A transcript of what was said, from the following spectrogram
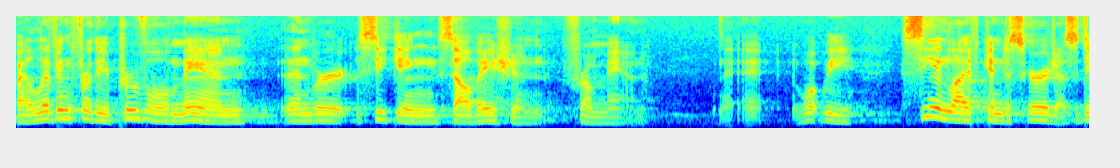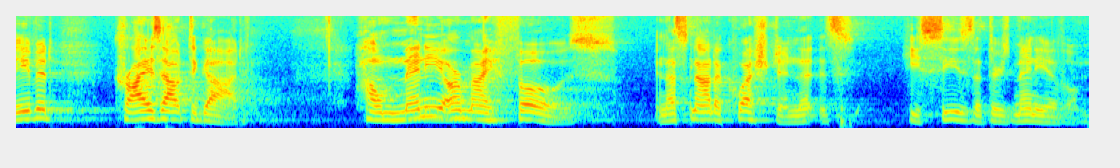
By living for the approval of man, then we're seeking salvation from man. What we see in life can discourage us. David cries out to God, How many are my foes? And that's not a question, it's, he sees that there's many of them.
